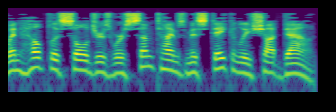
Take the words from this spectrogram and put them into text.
when helpless soldiers were sometimes mistakenly shot down.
